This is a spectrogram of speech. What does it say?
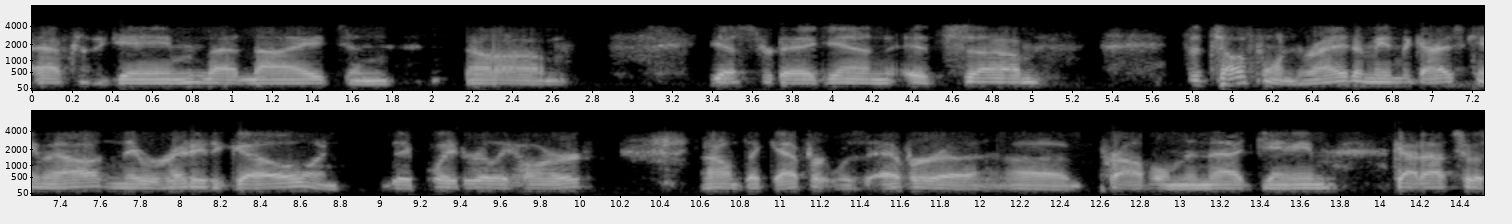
after the game that night, and um, yesterday again. It's um, it's a tough one, right? I mean, the guys came out and they were ready to go, and they played really hard. I don't think effort was ever a, a problem in that game. Got out to a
